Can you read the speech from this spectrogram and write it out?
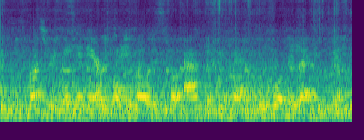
You must remain in airplane mode until after we land. We will be landing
